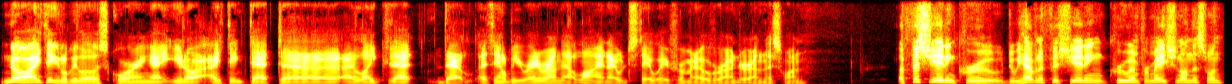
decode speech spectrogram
No, I think it'll be low scoring. I, you know, I think that uh, I like that. That I think it'll be right around that line. I would stay away from an over under on this one. Officiating crew. Do we have an officiating crew information on this one?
